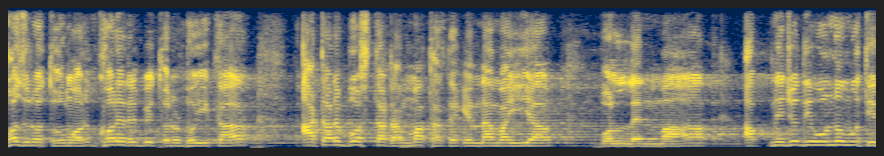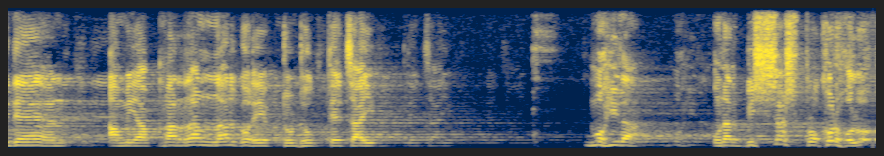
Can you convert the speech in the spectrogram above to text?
হজরত উমর ঘরের ভিতর ঢুইকা, আটার বস্তাটা মাথা থেকে নামাইয়া বললেন, মা, আপনি যদি অনুমতি দেন, আমি আপনার রান্নার ঘরে একটু ঢুকতে চাই। মহিলা ওনার বিশ্বাস প্রখর হলো।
